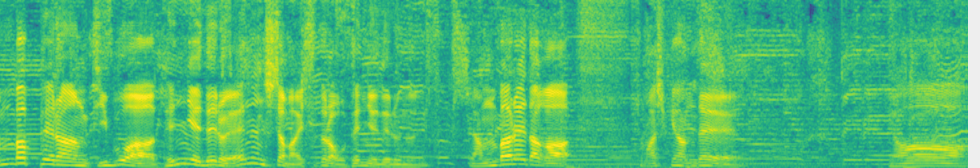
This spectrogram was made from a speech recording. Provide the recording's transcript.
은바페랑 디브와 벤 예데르 애는 진짜 많이 쓰더라고 벤 예데르는 양발에다가 좀 아쉽긴 한데 야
